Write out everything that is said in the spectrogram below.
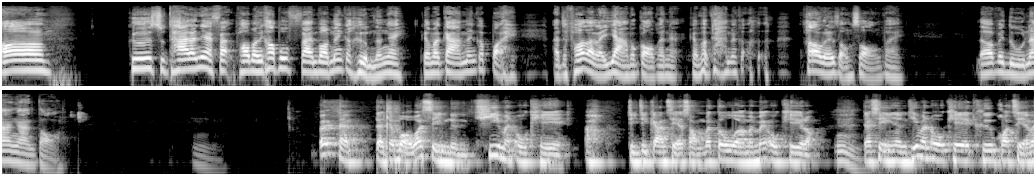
เออคือสุดท้ายแล้วเนี่ยแฟนพอมันเข้าปุ๊บแฟนบอลแม่งก็หึมแล้วไง กรรมการแม่งก็ปล่อย อาจจะเพราะหลายๆอย่างประกอบกันน่ะกรรมการแม่งก็เข้าไปเลยสองสองไป แล้วไปดูหน้างานต่อเอ้ยแต่แต่จะบอกว่าสิ่งหนึ่งที่มันโอเคอะจริงๆการเสียสองประตูอะมันไม่โอเคหรอกอืมแต่สิ่งหนึ่งที่มันโอเค คือพอเสียไป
